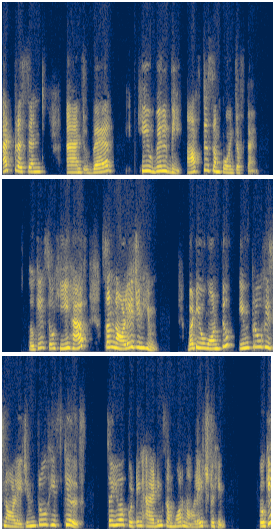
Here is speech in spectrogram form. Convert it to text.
at present and where he will be after some point of time. Okay, so he have some knowledge in him, but you want to improve his knowledge, improve his skills. So you are putting, adding some more knowledge to him. Okay,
